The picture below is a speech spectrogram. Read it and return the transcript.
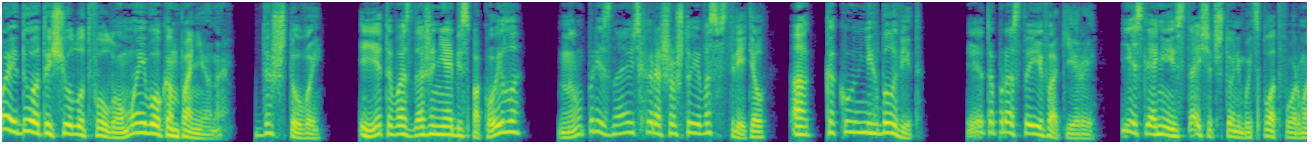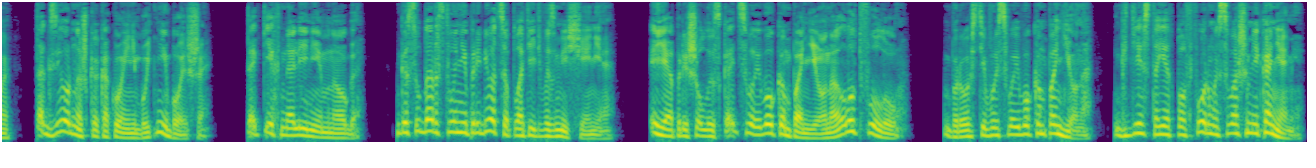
Пойду отыщу Лутфулу, моего компаньона. Да что вы. И это вас даже не обеспокоило? Ну, признаюсь, хорошо, что я вас встретил. А какой у них был вид? Это простые факиры. Если они истащат что-нибудь с платформы, так зернышко какое-нибудь, не больше. Таких на линии много. Государству не придется платить возмещение. Я пришел искать своего компаньона, Лутфулу. Бросьте вы своего компаньона. Где стоят платформы с вашими конями?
